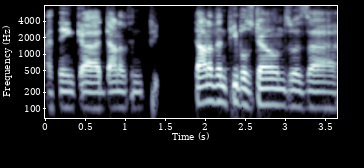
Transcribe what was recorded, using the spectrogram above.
I think uh, Donovan Donovan Peoples Jones was uh,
